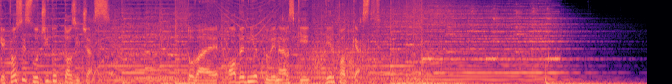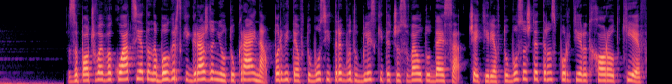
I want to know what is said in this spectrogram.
Какво се случи до този час? Това е обедният новинарски Дир подкаст. Започва евакуацията на български граждани от Украина. Първите автобуси тръгват в близките часове от Одеса. Четири автобуса ще транспортират хора от Киев.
